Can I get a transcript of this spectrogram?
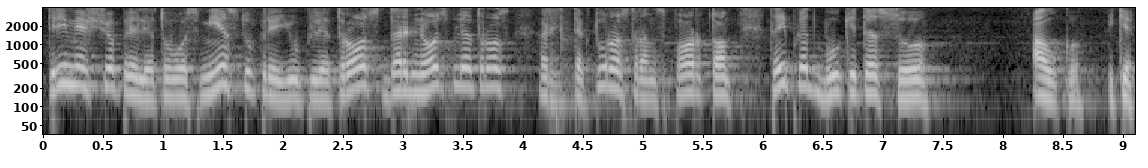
Trimeščio prie Lietuvos miestų, prie jų plėtros, darnios plėtros, architektūros, transporto. Taip kad būkite su Alku. Iki.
